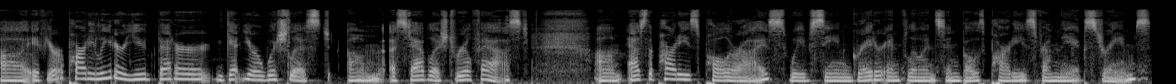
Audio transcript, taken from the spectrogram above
uh, if you're a party leader, you'd better get your wish list um, established real fast. Um, as the parties polarize, we've seen greater influence in both parties from the extremes.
